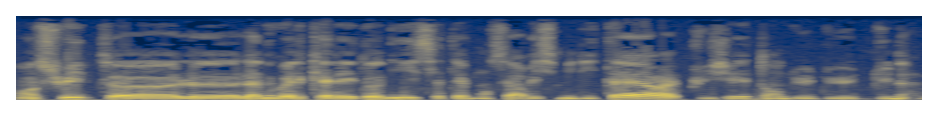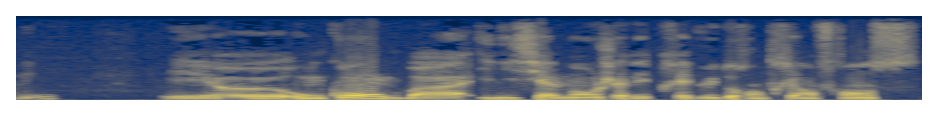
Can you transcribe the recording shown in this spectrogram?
Ensuite, euh, le- la Nouvelle-Calédonie, c'était mon service militaire, et puis j'ai étendu du- d'une année. Et euh, Hong Kong, bah, initialement, j'avais prévu de rentrer en France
